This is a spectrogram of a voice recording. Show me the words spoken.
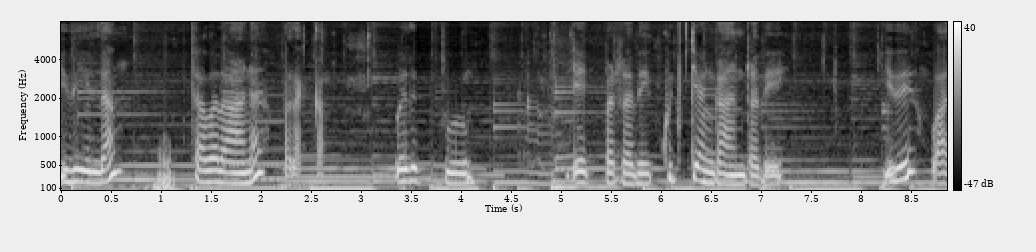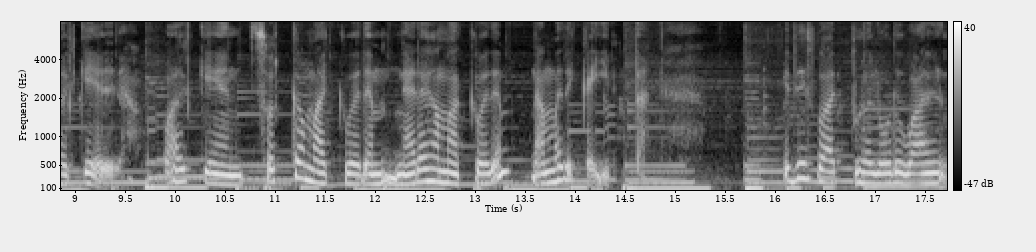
இது எல்லாம் தவறான பழக்கம். வெறுப்பு ஏற்படுறது குற்றம் காண்றது இது வாழ்க்கை அல்ல வாழ்க்கையை சொர்க்கமாக்குவதும் நரகமாக்குவதும் நமது கையில் தான். எதிர்பார்ப்புகளோடு வாழ்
